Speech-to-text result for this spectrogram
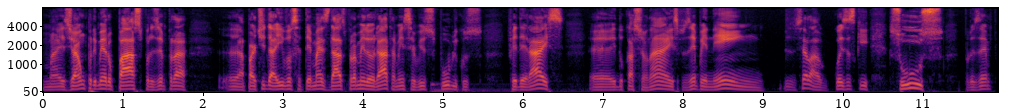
mas já é um primeiro passo, por exemplo, para a partir daí você ter mais dados para melhorar também serviços públicos federais, eh, educacionais, por exemplo, Enem, sei lá, coisas que SUS, por exemplo.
